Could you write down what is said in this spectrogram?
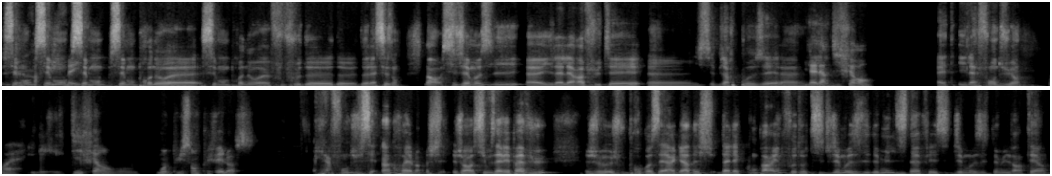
c'est, mon, c'est mon, c'est mon, c'est mon prono, euh, c'est mon prono euh, foufou de, de, de la saison. Non, CJ Mosley, euh, il a l'air affûté, il s'est bien reposé là. Il a l'air différent. Il a fondu, hein. Ouais, il est différent. Moins puissant, plus véloce. Il a fondu, c'est incroyable. Genre, si vous n'avez pas vu, je, je vous propose d'aller regarder, d'aller comparer une photo de CJ Mosley 2019 et CJ Mosley 2021.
